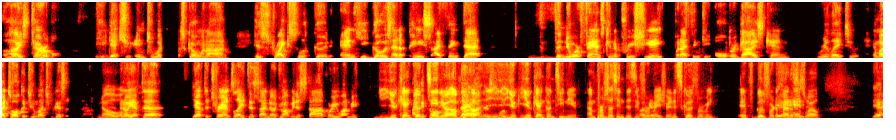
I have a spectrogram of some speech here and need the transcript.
Oh, he's terrible. He gets you into what's going on. His strikes look good, and he goes at a pace. I think that the newer fans can appreciate, but I think the older guys can relate to it. Am I talking too much? Because no, I know you have to you have to translate this. I know. Do you want me to stop or you want me? You can continue. Pro- you you can continue. I'm processing this information. Okay. It's good for me. It's good for the yeah, fans as well. Yeah,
